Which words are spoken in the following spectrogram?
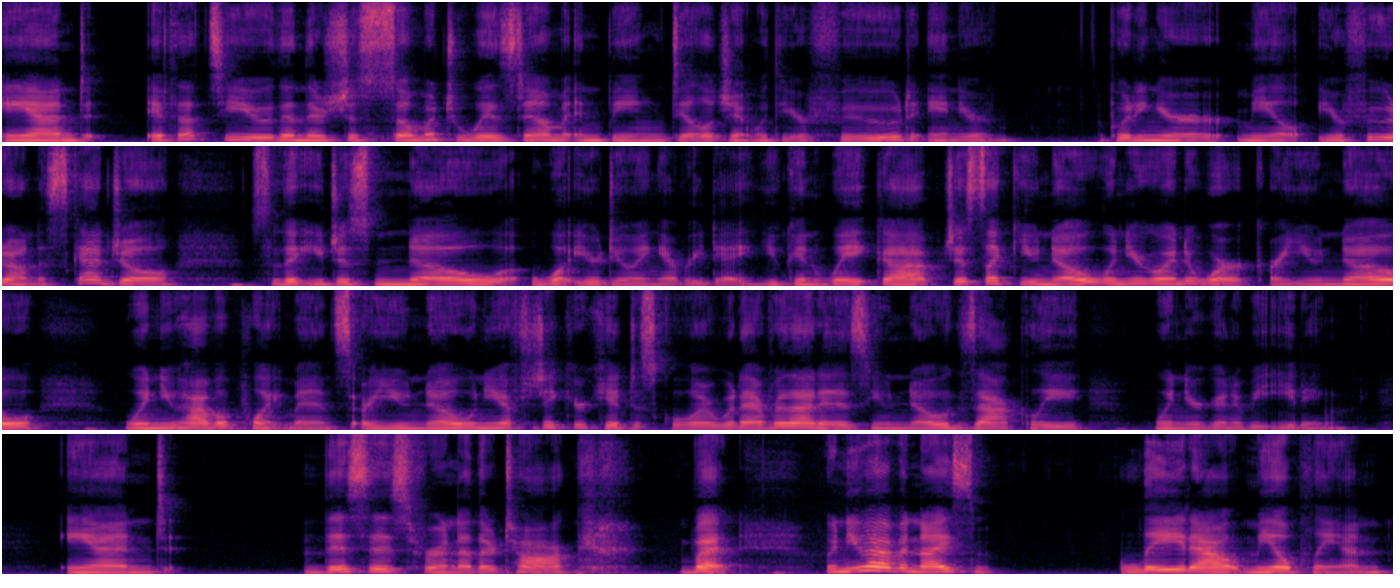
And if that's you, then there's just so much wisdom in being diligent with your food and you're putting your meal your food on a schedule so that you just know what you're doing every day. You can wake up just like you know when you're going to work or you know when you have appointments or you know when you have to take your kid to school or whatever that is, you know exactly when you're going to be eating. And this is for another talk, but when you have a nice laid out meal plan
